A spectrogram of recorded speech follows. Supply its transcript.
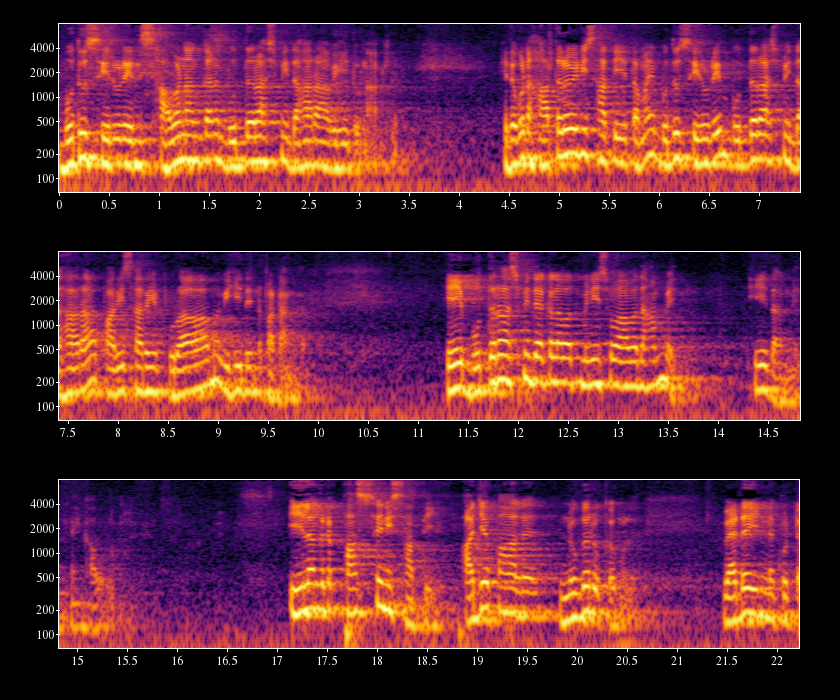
බුදු සිරුරෙන් සවනක් ගන බුද්ධ රශ්මි දහරා විහිදුනා කිය. එතකොට හතරවෙනි සතිය තමයි බුදු සිරුරෙන් බුද්ධ රශ්මි දහරා පරිසරය පුරාම විහිදෙන්ට පටන්ග. ඒ බුද්ධරශ්මි දැකලවත් මිනිස්ව ආවද හම්බෙන් ඒ දන්නෙත් නෑ කවුරු. ඊළඟට පස්වෙනි සති අජපාල නුගරුකමුල වැඩ ඉන්නකොට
